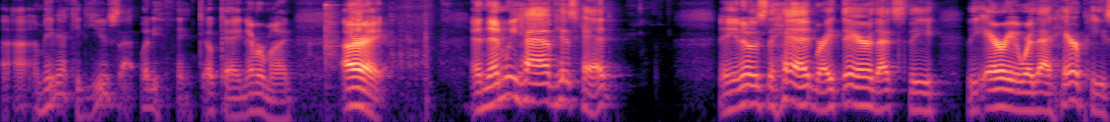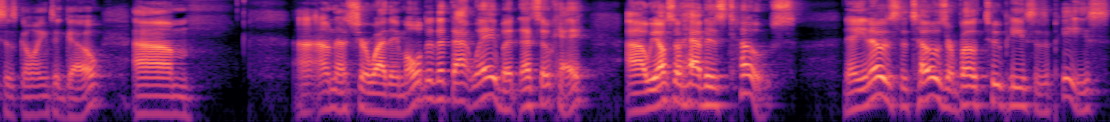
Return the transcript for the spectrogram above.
Uh, maybe I could use that. What do you think? Okay, never mind. All right. And then we have his head. Now you notice the head right there, that's the, the area where that hair piece is going to go. Um, I'm not sure why they molded it that way, but that's okay. Uh, we also have his toes. Now you notice the toes are both two pieces a piece,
